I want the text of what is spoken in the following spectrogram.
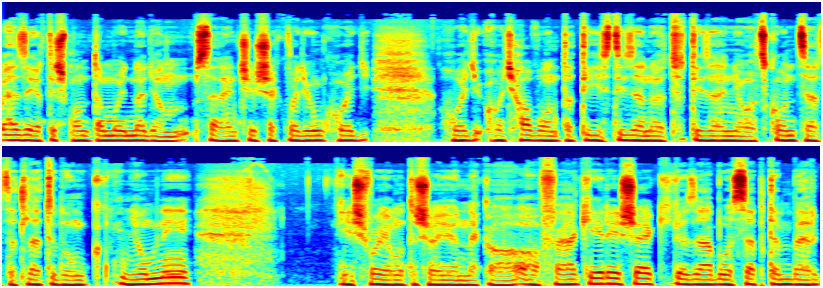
Ezért is mondtam, hogy nagyon szerencsések vagyunk, hogy, hogy, hogy havonta 10-15-18 koncertet le tudunk nyomni, és folyamatosan jönnek a, a felkérések. Igazából szeptember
